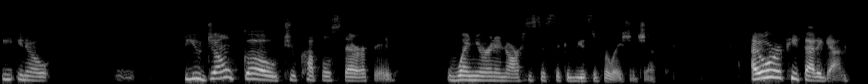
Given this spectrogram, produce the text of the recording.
you know you don't go to couples therapy when you're in a narcissistic abusive relationship. I will repeat that again.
